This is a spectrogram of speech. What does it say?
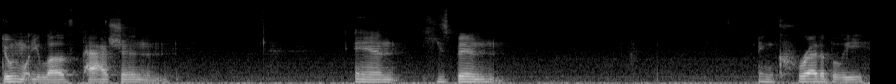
doing what you love, passion and and he's been incredibly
